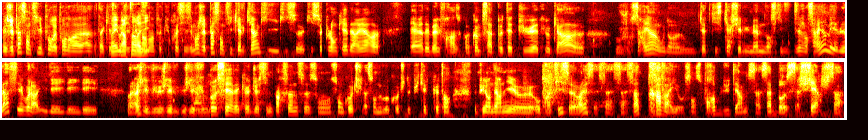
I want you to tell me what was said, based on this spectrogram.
Mais j'ai pas senti, pour répondre à ta question, Martin, un peu plus précisément, j'ai pas senti quelqu'un qui, qui, se, qui se planquait derrière, euh, derrière des belles phrases, quoi. Comme ça a peut-être pu être le cas, euh, j'en sais rien, ou, ou peut-être qu'il se cachait lui-même dans ce qu'il disait, j'en sais rien, mais là, c'est, voilà, il est, il est, il est voilà, je l'ai vu, je l'ai vu bosser avec euh, Justin Parsons, son, son, coach, là, son nouveau coach depuis quelques temps, depuis l'an dernier euh, au practice. Euh, voilà, ça, ça, ça, ça, travaille au sens propre du terme, ça, ça bosse, ça cherche, ça,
